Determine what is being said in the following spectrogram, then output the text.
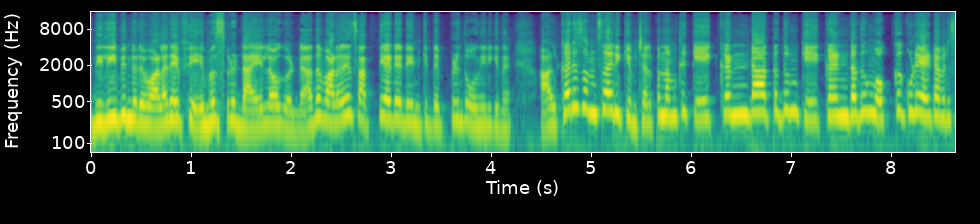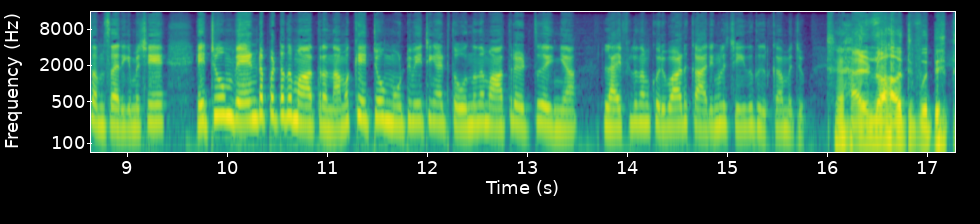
ദിലീപിന്റെ ഒരു വളരെ ഫേമസ് ഒരു ഡയലോഗ് ഉണ്ട്. അത് വളരെ സത്യമായിട്ട് എനിക്ക് എപ്പോഴും തോന്നിയിരിക്കുന്നത്. ആൾക്കാർ സംസാരിക്കും. ചിലപ്പോൾ നമുക്ക് കേൾക്കണ്ടാത്തതും കേൾക്കേണ്ടതും ഒക്കെ കൂടെ ആയിട്ട് അവർ സംസാരിക്കും. പക്ഷേ ഏറ്റവും വേണ്ടപ്പെട്ടത് മാത്രം നമുക്ക് ഏറ്റവും മോട്ടിവേറ്റിംഗ് ആയിട്ട് തോന്നുന്നത് മാത്രം എടുത്തു കഴിഞ്ഞാൽ ലൈഫിൽ നമുക്ക് ഒരുപാട് കാര്യങ്ങൾ ചെയ്തു തീർക്കാൻ പറ്റും. I don't know how to put it.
